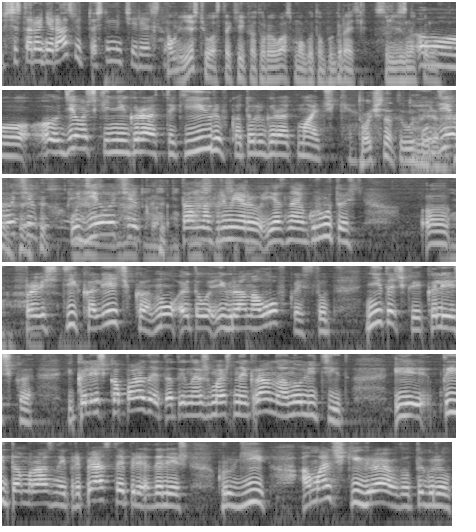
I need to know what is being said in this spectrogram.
всесторонне развит, то с ним интересно. А есть у вас такие, которые вас могут обыграть среди знакомых? О, девочки не играют в такие игры, в которые играют мальчики. Точно ты У уверен? девочек, у девочек, там, например, я знаю игру, то есть э, провести колечко, ну, это игра на ловкость, тут ниточка и колечко, и колечко падает, а ты нажимаешь на экран, и оно летит. И ты там разные препятствия преодолеешь, круги. А мальчики играют, вот ты говорил,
